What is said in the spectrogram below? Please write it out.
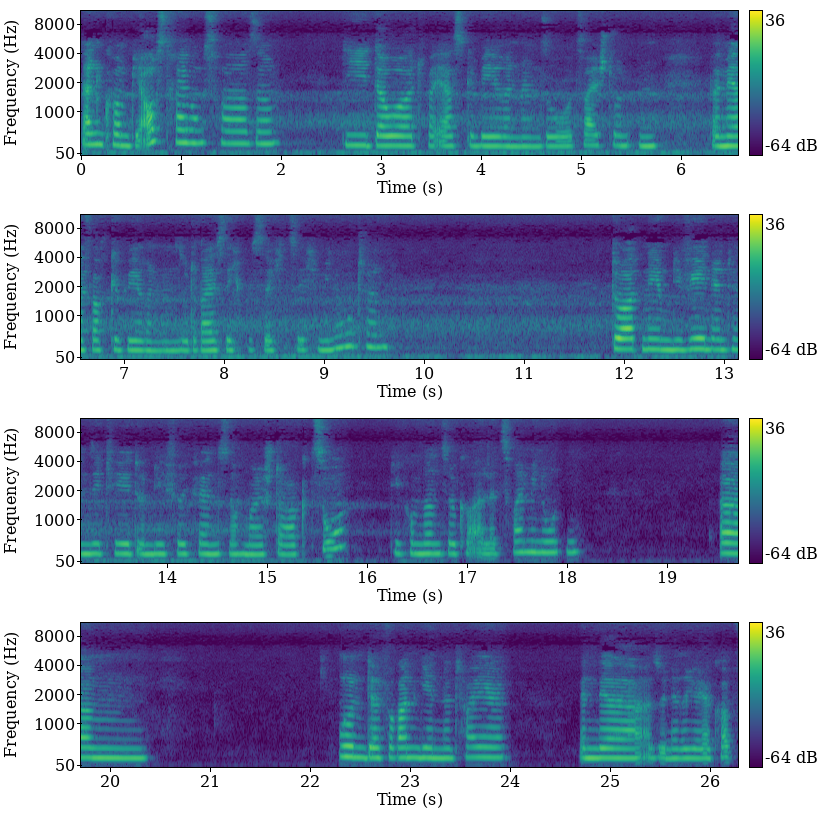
Dann kommt die Austreibungsphase. Die dauert bei Erstgebärenden so 2 Stunden, bei Mehrfachgebärenden so 30 bis 60 Minuten. Dort nehmen die Wehenintensität und die Frequenz nochmal stark zu. Die kommen dann circa alle zwei Minuten. Ähm und der vorangehende Teil, wenn der, also in der Regel der Kopf,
